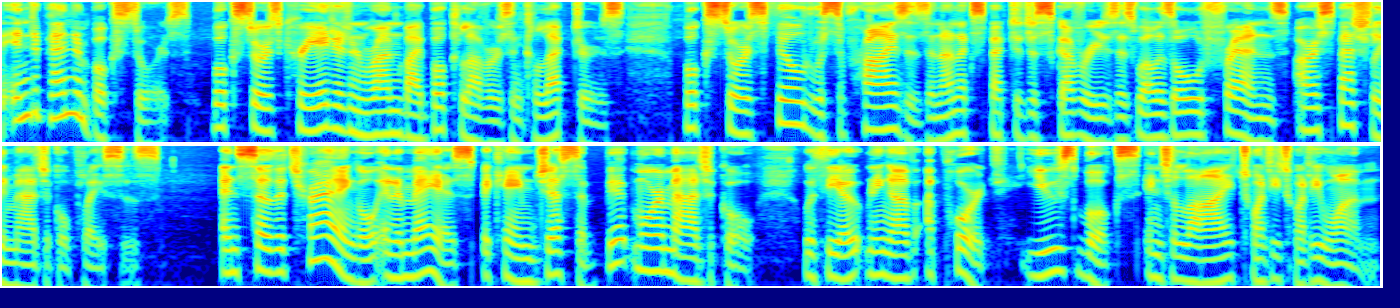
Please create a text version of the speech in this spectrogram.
independent bookstores, bookstores created and run by book lovers and collectors, bookstores filled with surprises and unexpected discoveries, as well as old friends, are especially magical places. And so the triangle in Emmaus became just a bit more magical with the opening of Apport Used Books in July 2021.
